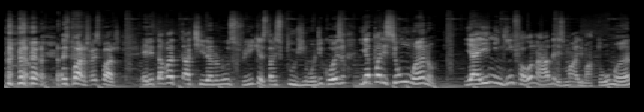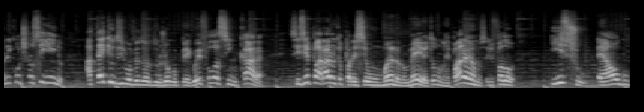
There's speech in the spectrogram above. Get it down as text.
faz parte, faz parte. Ele tava atirando nos freakers, tava explodindo um monte de coisa, e apareceu um humano. E aí ninguém falou nada, ele matou o humano e continuou seguindo. Até que o desenvolvedor do jogo pegou e falou assim, cara, vocês repararam que apareceu um humano no meio? Aí todo mundo reparamos. Ele falou: Isso é algo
